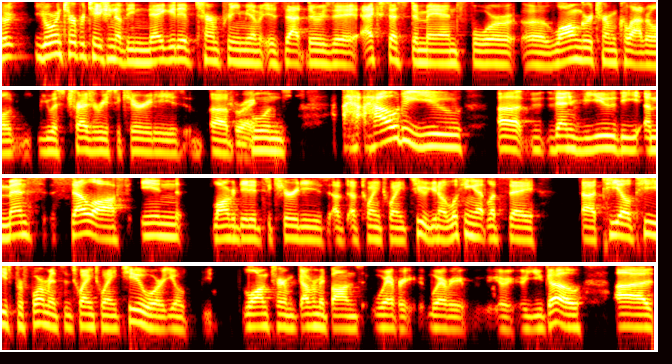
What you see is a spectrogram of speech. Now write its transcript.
So your interpretation of the negative term premium is that there's a excess demand for uh, longer term collateral, U.S. Treasury securities, uh, bonds. H- how do you uh, then view the immense sell off in longer dated securities of, of 2022? You know, looking at let's say uh, TLT's performance in 2022, or you know, long term government bonds wherever wherever you go, uh,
